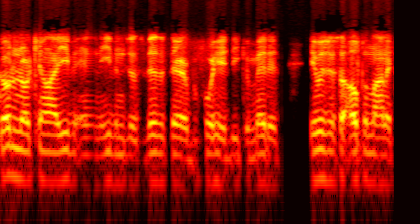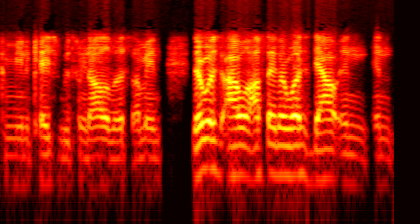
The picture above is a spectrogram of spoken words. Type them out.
go to North Carolina even, and even just visit there before he had decommitted. It was just an open line of communication between all of us. I mean, there was I'll, I'll say there was doubt in, in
